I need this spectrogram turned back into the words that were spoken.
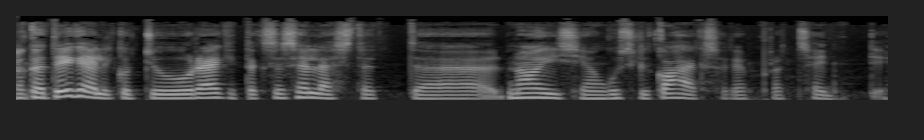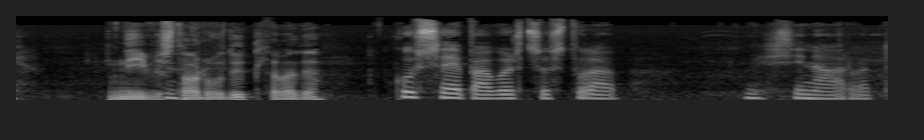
aga tegelikult ju räägitakse sellest, et äh, naisi on kuskil kaheksakümmend protsenti. nii vist arvud ütlevad, jah. kust see ebavõrdsus tuleb? mis sina arvad?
